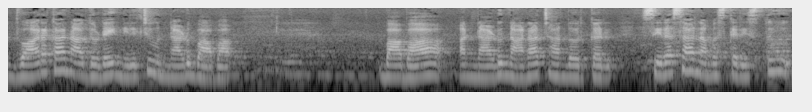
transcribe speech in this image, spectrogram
ద్వారకానాథుడై నిలిచి ఉన్నాడు బాబా. బాబా అన్నాడు నానా చాందోర్కర్ శిరస నమస్కరిస్తూ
